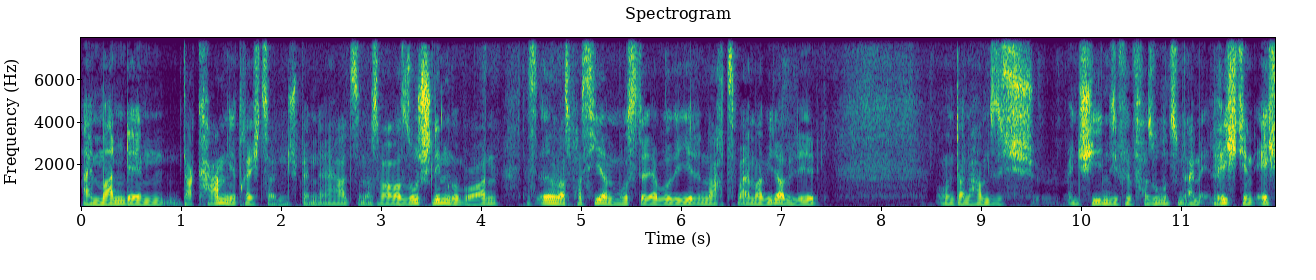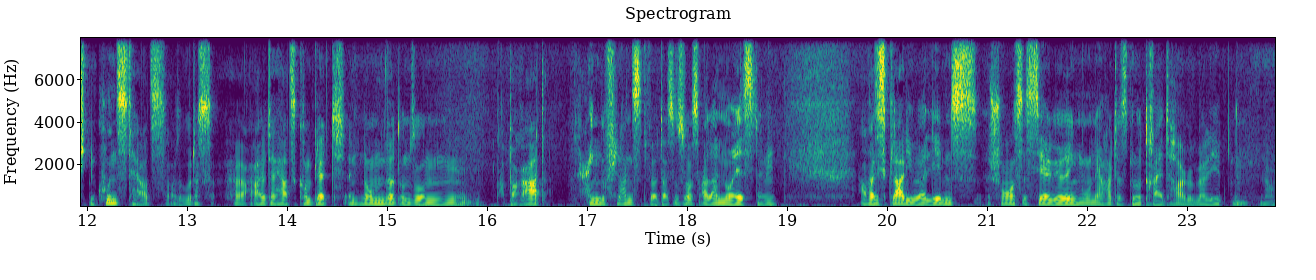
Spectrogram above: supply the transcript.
ein Mann, dem, da kam nicht rechtzeitig ein Spenderherz und das war aber so schlimm geworden, dass irgendwas passieren musste. Der wurde jede Nacht zweimal wiederbelebt. Und dann haben sie sich entschieden, sie versuchen es mit einem richtigen, echten Kunstherz, also wo das äh, alte Herz komplett entnommen wird und so ein Apparat eingepflanzt wird. Das ist so das Allerneueste. Aber es ist klar, die Überlebenschance ist sehr gering und er hat es nur drei Tage überlebt. Ne? Ja.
